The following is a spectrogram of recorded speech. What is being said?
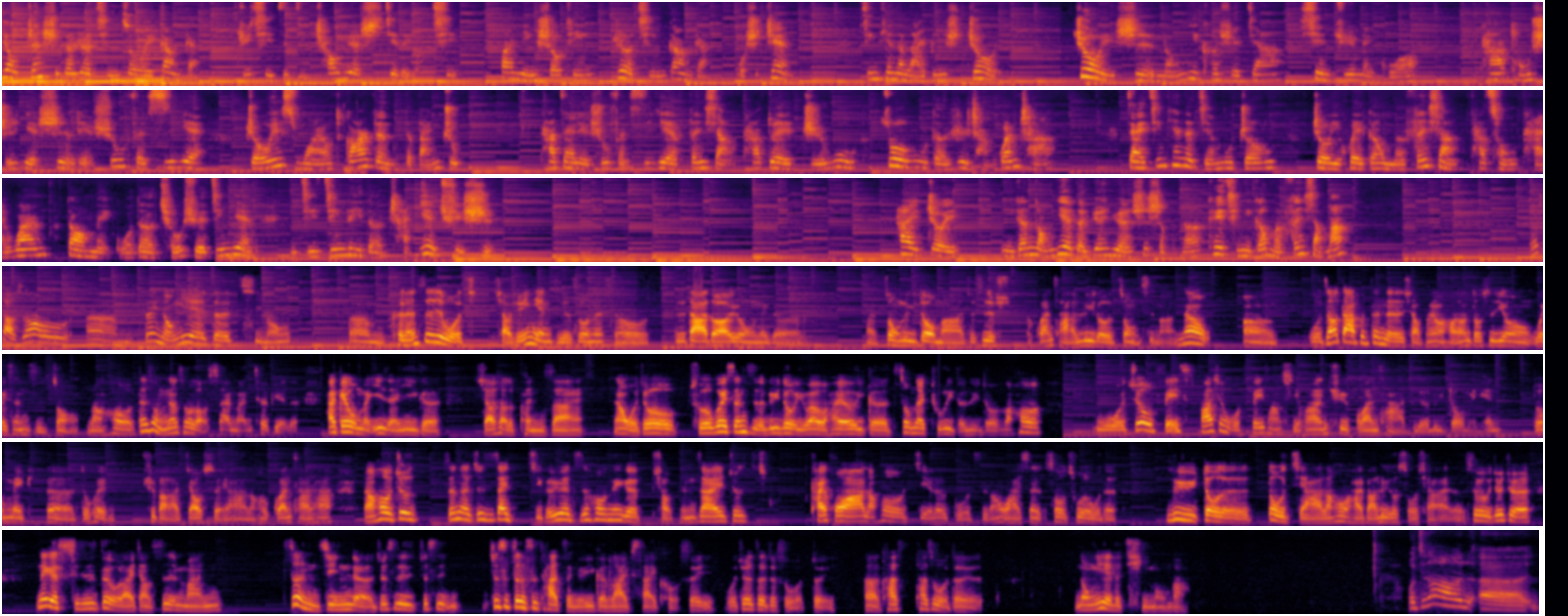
用真实的热情作为杠杆，举起自己超越世界的勇气。欢迎收听《热情杠杆》，我是 Jen。今天的来宾是 Joy。Joy 是农艺科学家，现居美国。他同时也是脸书粉丝页 Joy's Wild Garden 的版主。他在脸书粉丝页分享他对植物作物的日常观察。在今天的节目中，Joy 会跟我们分享他从台湾到美国的求学经验以及经历的产业趣事。Hi Joy，你跟农业的渊源是什么呢？可以请你跟我们分享吗？我小时候，嗯，对农业的启蒙，嗯，可能是我小学一年级的时候，那时候不是大家都要用那个。种绿豆吗？就是观察绿豆的种植嘛。那嗯，我知道大部分的小朋友好像都是用卫生纸种，然后但是我们那时候老师还蛮特别的，他给我们一人一个小小的盆栽。那我就除了卫生纸的绿豆以外，我还有一个种在土里的绿豆。然后我就非发现我非常喜欢去观察这个绿豆，每天都 make 呃都会去把它浇水啊，然后观察它，然后就真的就是在几个月之后，那个小盆栽就。开花，然后结了果子，然后我还收收出了我的绿豆的豆荚，然后我还把绿豆收下来了，所以我就觉得那个其实对我来讲是蛮震惊的，就是就是就是这个是他整个一个 life cycle，所以我觉得这就是我对呃他他是我的农业的启蒙吧。我知道呃。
